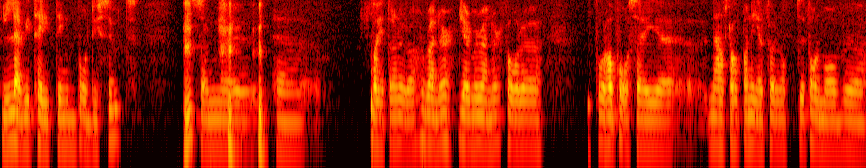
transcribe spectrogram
Levitating Bodysuit. Mm. Som, eh, eh, vad heter han nu då? Renner, Jeremy Renner får, eh, får ha på sig eh, när han ska hoppa ner för något form av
